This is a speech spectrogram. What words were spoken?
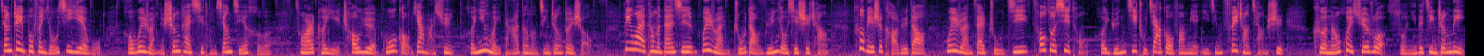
将这部分游戏业务和微软的生态系统相结合，从而可以超越 Google、亚马逊和英伟达等等竞争对手。另外，他们担心微软主导云游戏市场，特别是考虑到微软在主机操作系统和云基础架构方面已经非常强势，可能会削弱索尼的竞争力。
